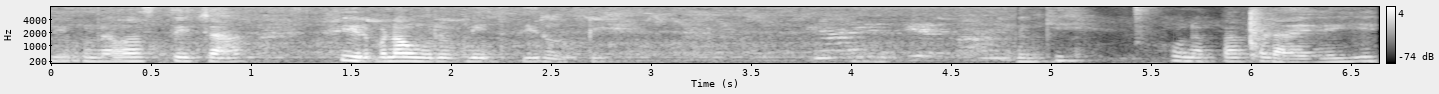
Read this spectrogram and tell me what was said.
ਤੇ ਉਹਨਾਂ ਵਾਸਤੇ ਚਾਹ, ਫਿਰ ਬਣਾਉਂ ਰਵਨੀਤ ਦੀ ਰੋਟੀ। ਕਿ ਹੁਣ ਆਪਾਂ ਪੜਾਏ ਜਾਈਏ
